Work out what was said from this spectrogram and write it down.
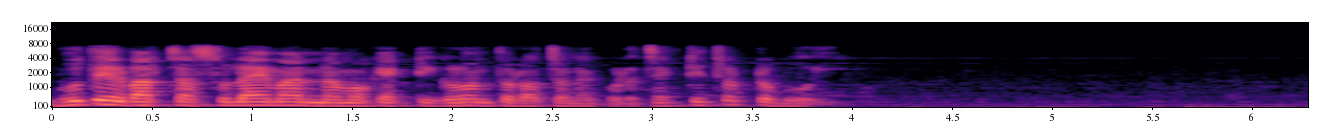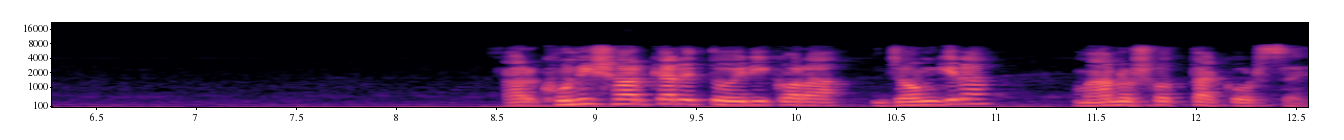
ভূতের বাচ্চা সুলাইমান নামক একটি গ্রন্থ রচনা করেছে, একটি ছোট্ট বই। আর খুনি সরকারে তৈরি করা জঙ্গিরা মানুষ হত্যা করছে।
